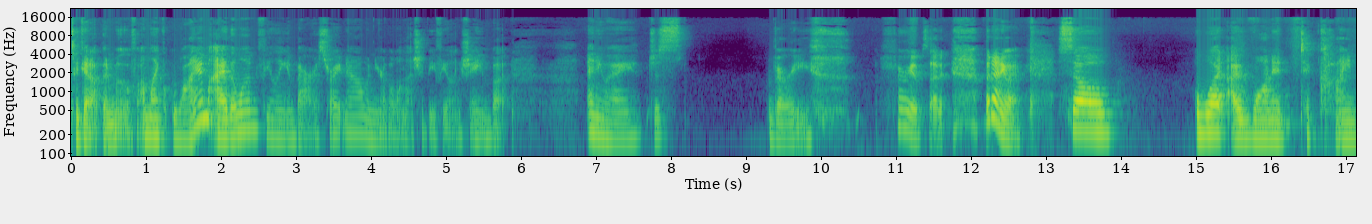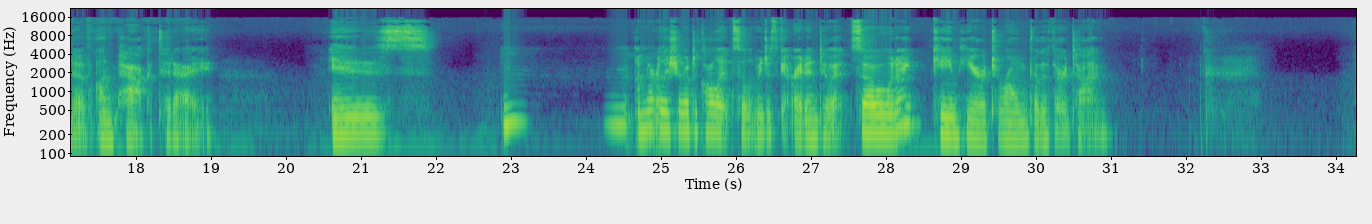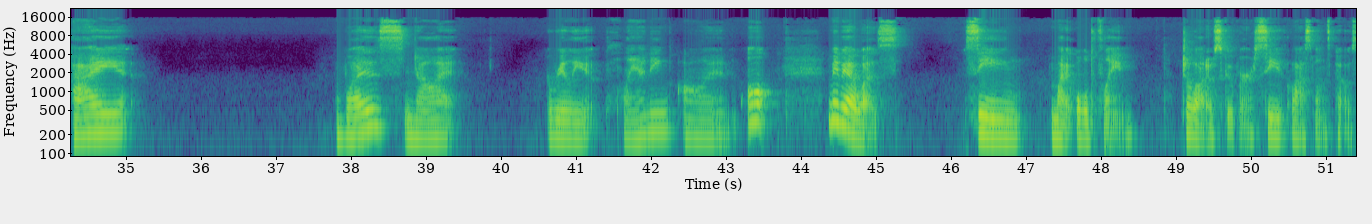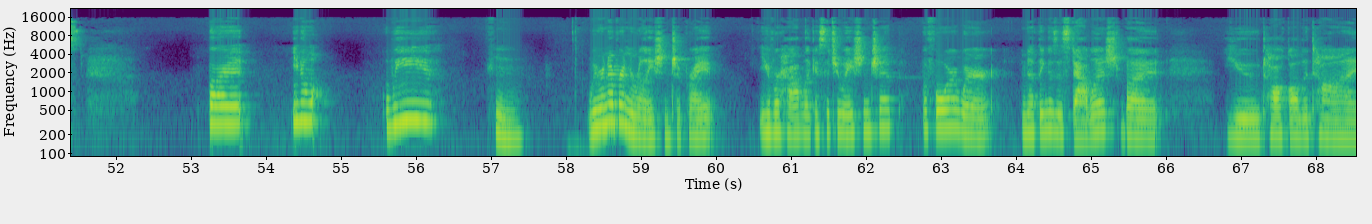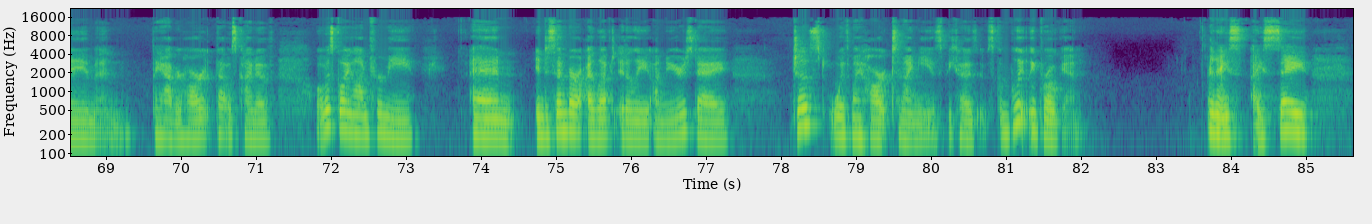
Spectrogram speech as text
to get up and move. I'm like, why am I the one feeling embarrassed right now when you're the one that should be feeling shame? But anyway, just very, very upsetting. But anyway, so what I wanted to kind of unpack today is. Mm, I'm not really sure what to call it, so let me just get right into it. So, when I came here to Rome for the third time, I was not really planning on, well, maybe I was seeing my old flame, Gelato Scooper, see last month's post. But, you know, we, hmm, we were never in a relationship, right? You ever have like a situationship before where nothing is established, but you talk all the time and they have your heart? That was kind of what was going on for me. And in December, I left Italy on New Year's Day just with my heart to my knees because it was completely broken. And I, I say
